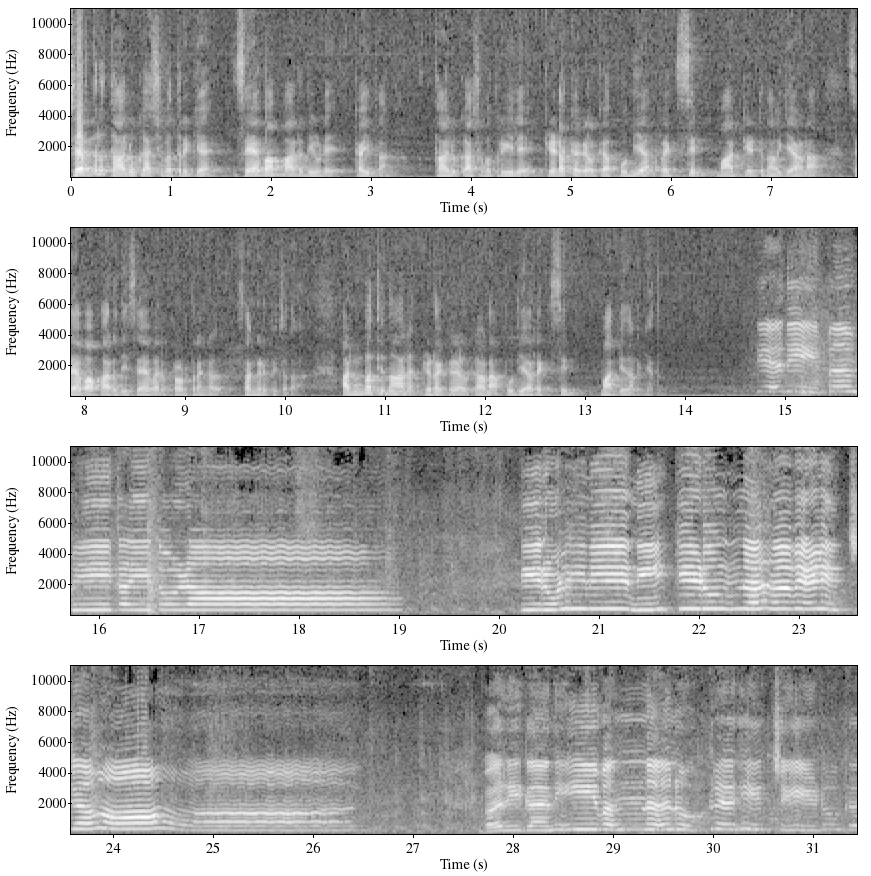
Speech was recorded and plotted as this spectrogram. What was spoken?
ചേർത്തല താലൂക്ക് ആശുപത്രിക്ക് സേവാഭാരതിയുടെ കൈത്താങ്ങ്. താലൂക്ക് ആശുപത്രിയിലെ കിടക്കകൾക്ക് പുതിയ റെക്സിൻ മാറ്റിയിട്ട് നൽകിയാണ് സേവാഭാരതി സേവന പ്രവർത്തനങ്ങൾ സംഘടിപ്പിച്ചത്. അൻപത്തിനാല് കിടക്കകൾക്കാണ് പുതിയ റെക്സിൻ മാറ്റി നൽകിയത്. ഇരുളിനെ നീക്കിടുന്ന വെളിച്ചമാ. വരിക നീ വന്നനുഗ്രഹിച്ചിടുക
